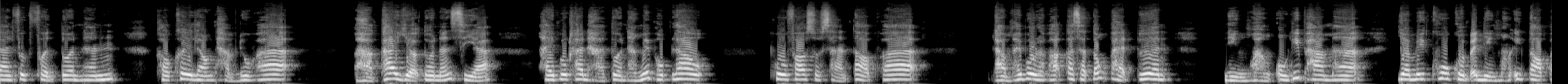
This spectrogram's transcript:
การฝึกฝนตัวนั้น เขาเคยลองถามดูว่าหากข้าเหยี่ยวตัวนั้นเสีย ให้พวกท่านหาตัวนางไม่พบเล่า ผู้เฝ้าสุสานตอบว่าทำให้บุรพกษัตริย์ต้องแผดเพื่อน หนิงหวังองค์ที่พามายังไม่คู่ควรเป็นหนิงหวังอีกต่อไป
